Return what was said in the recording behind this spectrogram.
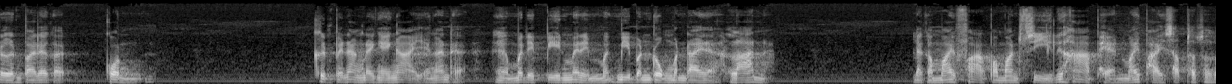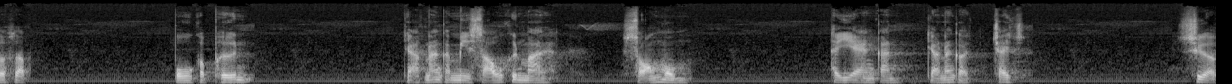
เดินไปแล้วก็ก้น ขึ้นไปนั่งได้ง่าย ๆ อย่างนั้นแหละไม่ได้ปีนไม่ได้มีบันดงบันไดอะล้าน แล้วก็ไม้ฟากประมาณสี่หรือห้าแผ่นไม้ไผ่ซับซับซับซับ ปูกับพื้น จากนั้นก็มีเสาขึ้นมาสองมุมทะแยงกัน จากนั้นก็ใช้เชือก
